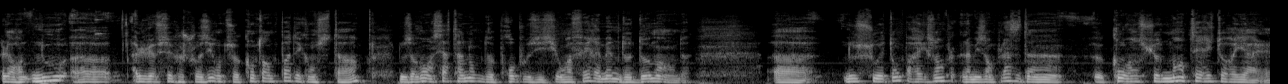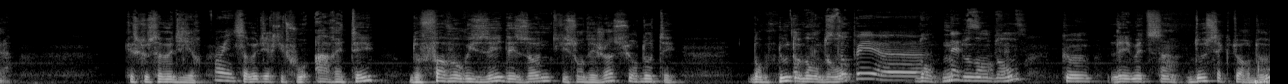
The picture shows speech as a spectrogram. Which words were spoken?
Alors nous, à l'UFC Que Choisir, on ne se contente pas des constats. Nous avons un certain nombre de propositions à faire et même de demandes. nous souhaitons par exemple la mise en place d'un conventionnement territorial. Qu'est-ce que ça veut dire? Ça veut dire qu'il faut arrêter de favoriser des zones qui sont déjà surdotées. Donc nous demandons, euh, donc, nous demandons que les médecins de secteur 2,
